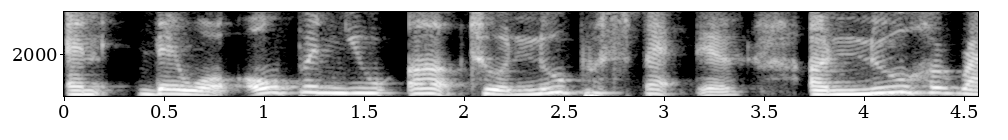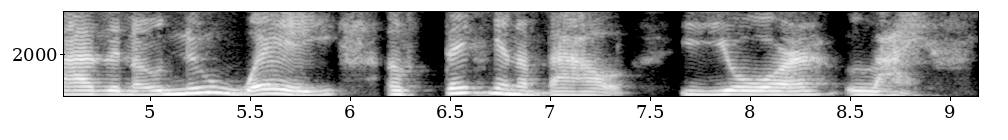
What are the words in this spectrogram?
And they will open you up to a new perspective, a new horizon, a new way of thinking about your life.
